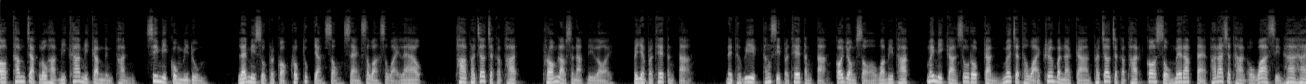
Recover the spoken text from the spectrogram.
ตอบทำจากโลหะมีค่ามีกรรมหนึ่งพันซี่มีกงมีดุม และมีส่วนประกอบครบทุกอย่างส่องแสงสว่างสวัยแล้ว พาพระเจ้าจักรพรรดิพร้อมเหล่าสนับดีลอย ไปยังประเทศต่างๆ ในทวีปทั้งสี่ประเทศต่างๆ ก็ยอมสอวามิภักดิ์ไม่มีการสู้รบกันเมื่อจะถวายเครื่องบรรณาการพระเจ้าจักรพรรดิก็ทรงไม่รับแต่พระราชทานโอวาทศีลห้าให้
